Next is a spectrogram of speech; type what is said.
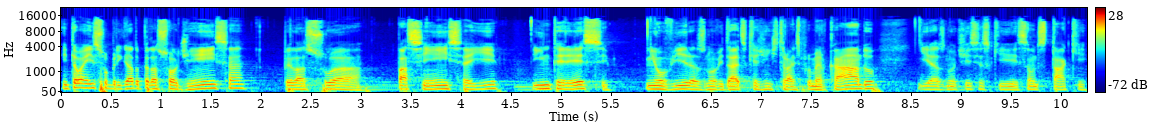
Então é isso, obrigado pela sua audiência, pela sua paciência aí e interesse em ouvir as novidades que a gente traz para o mercado e as notícias que são destaque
